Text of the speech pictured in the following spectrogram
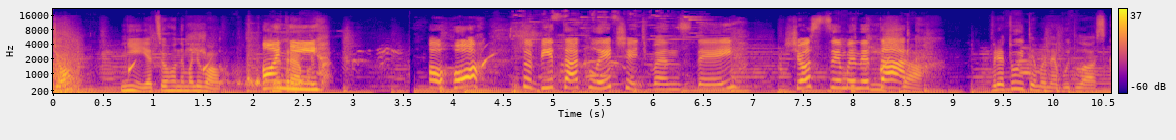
Що? Ні, я цього не малював. О, Не треба. ні. Ого, тобі так личить, Венздей. Що з цими не так? Врятуйте мене, будь ласка.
